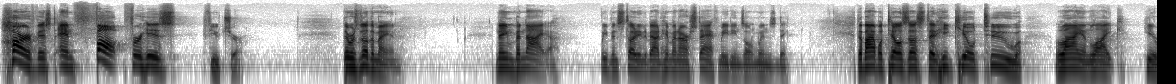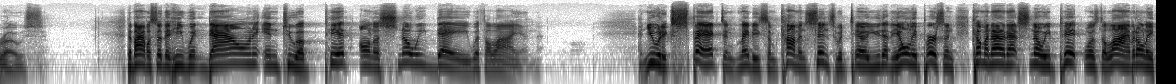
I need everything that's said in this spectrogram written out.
harvest and fought for his future. There was another man named Benaiah. We've been studying about him in our staff meetings on Wednesday. The Bible tells us that he killed two lion like heroes. The Bible said that he went down into a pit on a snowy day with a lion. And you would expect, and maybe some common sense would tell you, that the only person coming out of that snowy pit was the lion, but only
